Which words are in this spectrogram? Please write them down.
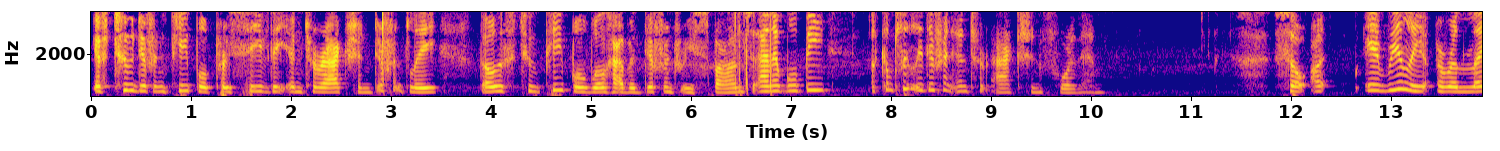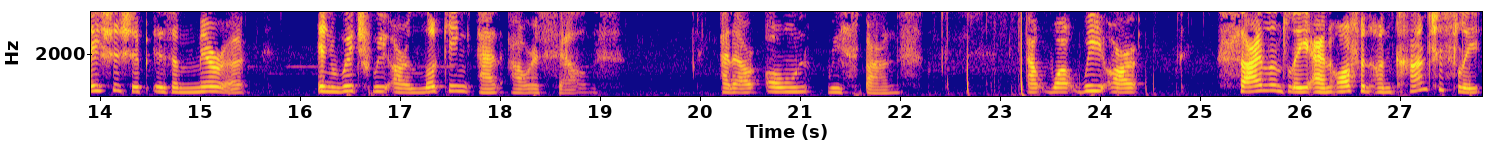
If two different people perceive the interaction differently, those two people will have a different response and it will be a completely different interaction for them. So, uh, it really, a relationship is a mirror in which we are looking at ourselves at our own response, at what we are silently and often unconsciously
